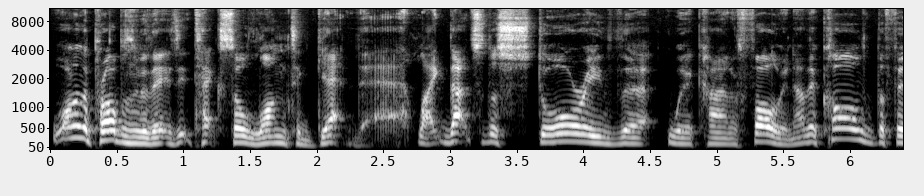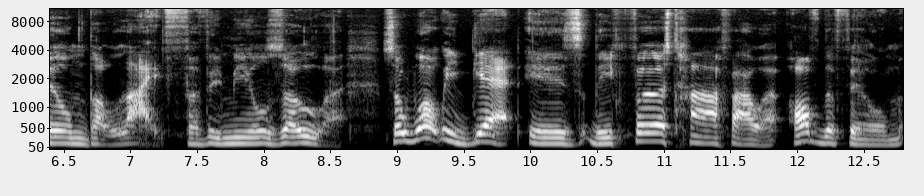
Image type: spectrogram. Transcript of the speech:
One of the problems with it is it takes so long to get there. Like that's the story that we're kind of following. Now they called the film The Life of Emile Zola. So what we get is the first half hour of the film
